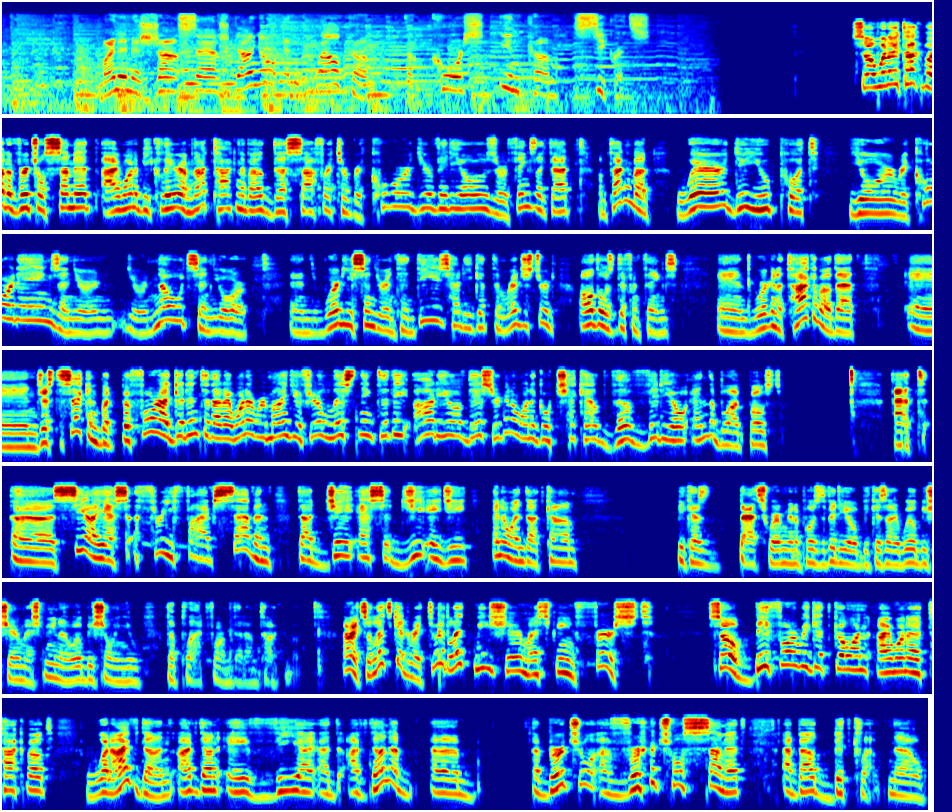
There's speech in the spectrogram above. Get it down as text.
My name is Jean-Serge Gagnon, and welcome to Course Income Secrets. So when I talk about a virtual summit I want to be clear I'm not talking about the software to record your videos or things like that I'm talking about where do you put your recordings and your your notes and your and where do you send your attendees? How do you get them registered? All those different things. And we're going to talk about that in just a second. But before I get into that I want to remind you if you're listening to the audio of this you're going to want to go check out the video and the blog post at uh, cis357.jsgagnon.com because that's where I'm going to post the video because I will be sharing my screen. I will be showing you the platform that I'm talking about. All right so let's get right to it. Let me share my screen first. So before we get going I want to talk about what I've done. I've done a VI I've done a, a a virtual a virtual summit about BitClout. Now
